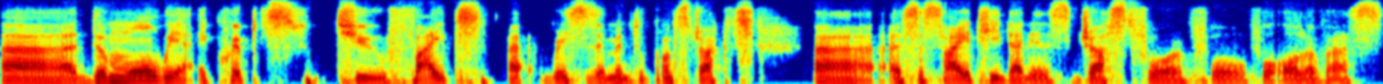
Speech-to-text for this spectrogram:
uh, the more we are equipped to fight uh, racism and to construct uh, a society that is just for, for, for all of us.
